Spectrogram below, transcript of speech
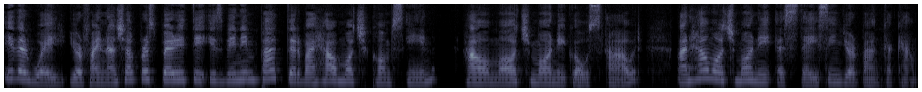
Either way, your financial prosperity is being impacted by how much comes in, how much money goes out, and how much money stays in your bank account.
